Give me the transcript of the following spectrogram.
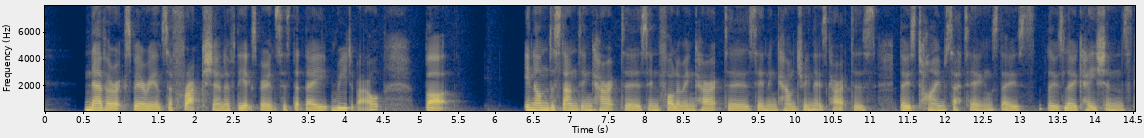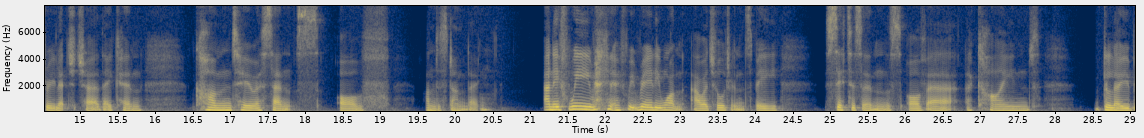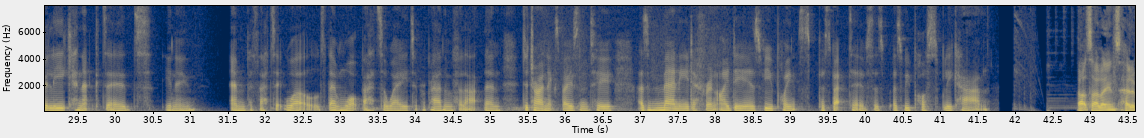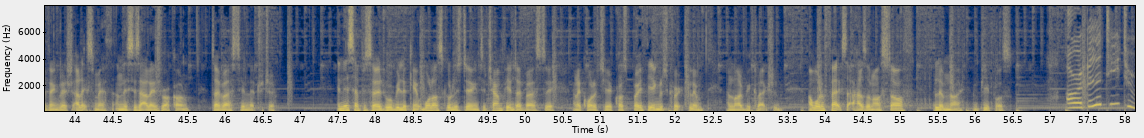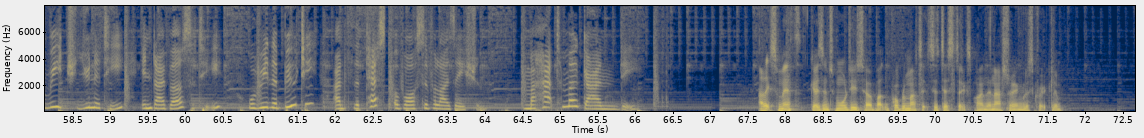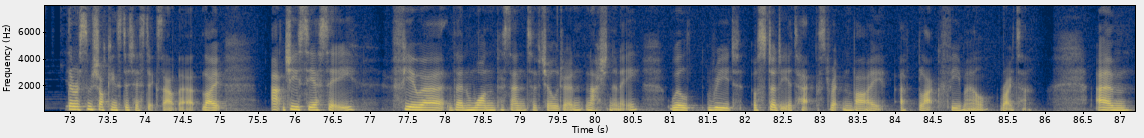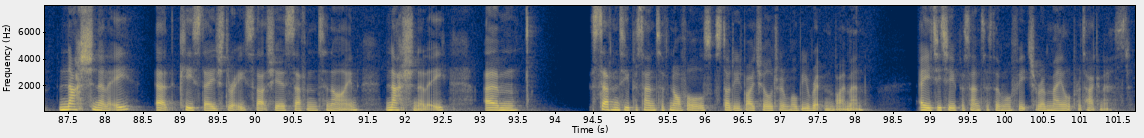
never experience a fraction of the experiences that they read about, but in understanding characters, in following characters, in encountering those characters, those time settings, those those locations through literature, they can come to a sense of understanding. And if we, you know, if we really want our children to be citizens of a, a kind, globally connected, you know, empathetic world, then what better way to prepare them for that than to try and expose them to as many different ideas, viewpoints, perspectives as, as we possibly can. That's Alleyn's Head of English, Alex Smith, and this is Alleyn's ROCCK On, Diversity in Literature. In this episode, we'll be looking at what our school is doing to champion diversity and equality across both the English curriculum and library collection, and what effects that has on our staff, alumni, and pupils. Our ability to reach unity in diversity will be the beauty and the test of our civilization. Mahatma Gandhi. Alex Smith goes into more detail about the problematic statistics behind the National English curriculum. There are some shocking statistics out there. Like at GCSE, fewer than 1% of children nationally will read or study a text written by a black female writer. Um, nationally, at key stage three, so that's years seven to nine, nationally, um, 70% of novels studied by children will be written by men. 82% of them will feature a male protagonist.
